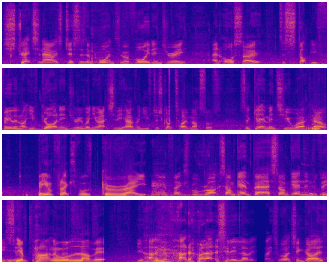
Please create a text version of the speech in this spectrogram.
stretching out is just as important to avoid injury and also to stop you feeling like you've got an injury when you actually haven't. You've just got tight muscles. So get them into your workout. Being flexible is great. Being flexible rocks. I'm getting better, so I'm getting into the V6. Your partner will love it. You your partner will absolutely love it. Thanks for watching, guys.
